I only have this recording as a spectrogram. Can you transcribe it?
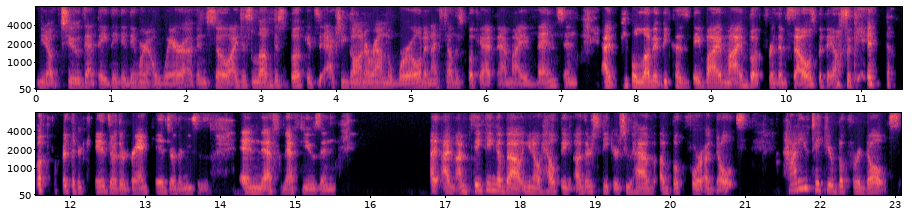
you know to that they they did they weren't aware of. And so i just love this book. It's actually gone around the world and i sell this book at, at my events and I, people love it because they buy my book for themselves but they also get the book for their kids or their grandkids or their nieces and nep- nephews. And I, I'm, I'm thinking about you know helping other speakers who have a book for adults. How do you take your book for adults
